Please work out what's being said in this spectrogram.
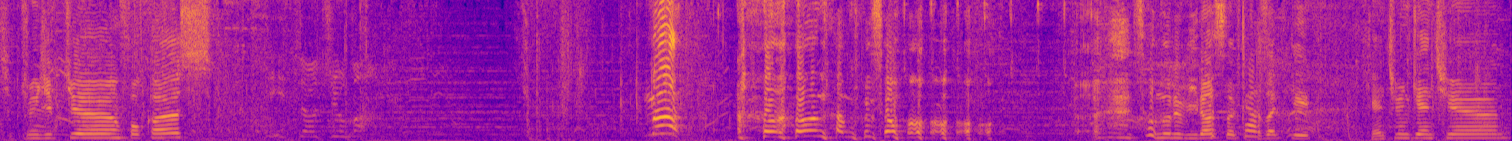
집중 집중 포커스 나 무서워. 손으로 밀었어 가사키. 괜춘 괜춘.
